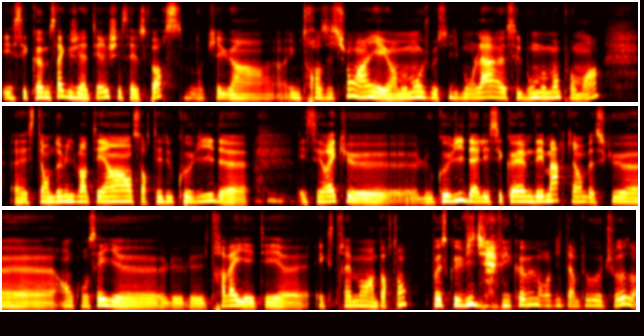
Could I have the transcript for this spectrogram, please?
Et c'est comme ça que j'ai atterri chez Salesforce. Donc il y a eu un, une transition. Hein. Il y a eu un moment où je me suis dit bon là c'est le bon moment pour moi. Euh, C'était en 2021, on sortait de Covid, euh, et c'est vrai que le Covid a laissé quand même des marques hein, parce que euh, en conseil euh, le, le, travail a été extrêmement important. Post-Covid, j'avais quand même envie d'un peu autre chose.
